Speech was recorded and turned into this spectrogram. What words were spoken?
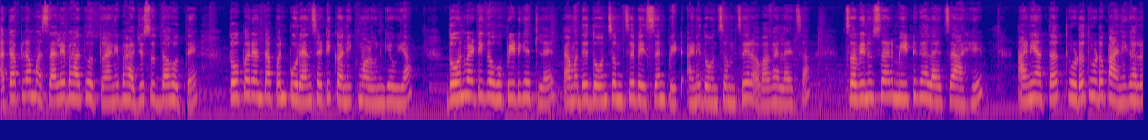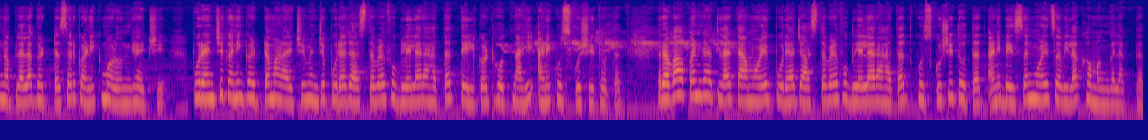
आता आपला मसाले भात होतो आणि भाजीसुद्धा होते तोपर्यंत आपण पुऱ्यांसाठी कणिक मळून घेऊया. दोन वाटी गहू पीठ घेतलंय त्यामध्ये दोन चमचे बेसन पीठ आणि दोन चमचे रवा घालायचा. चवीनुसार मीठ घालायचं आहे. आणि आता थोडं थोडं पाणी घालून आपल्याला घट्टसर कणिक मळून घ्यायची. पुऱ्यांची कणिक घट्ट मळायची म्हणजे पुऱ्या जास्त वेळ फुगलेल्या राहतात तेलकट होत नाही आणि खुसखुशीत होतात. रवा आपण घातला त्यामुळे पुऱ्या जास्त वेळ फुगलेल्या राहतात खुसखुशीत होतात आणि बेसनमुळे चवीला खमंग लागतात.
